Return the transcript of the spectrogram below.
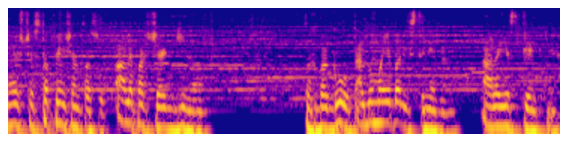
No jeszcze 150 osób, ale patrzcie jak giną. To chyba głód, albo moje balisty, nie wiem. Ale jest pięknie.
